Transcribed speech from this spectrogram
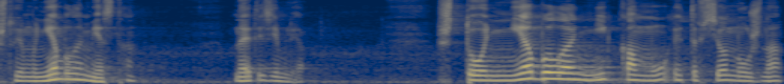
что ему не было места на этой земле. Что не было никому это все нужно.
